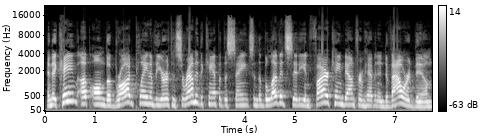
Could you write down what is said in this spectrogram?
And they came up on the broad plain of the earth and surrounded the camp of the saints and the beloved city, and fire came down from heaven and devoured them.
